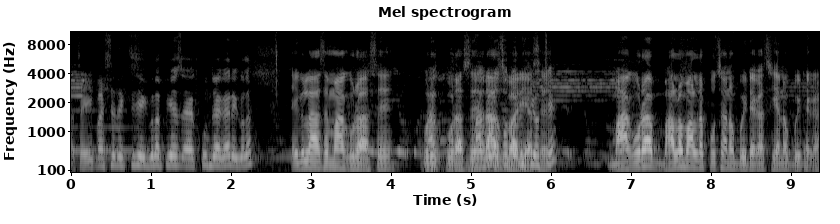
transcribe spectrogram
আচ্ছা এই পাশে দেখতেছি এইগুলা পেঁয়াজ কোন জায়গার এগুলা? এগুলো আছে মাগুরা আছে ফরিদপুর আছে রাজবাড়ি আছে। মাগুরা ভালো মালটা পঁচানব্বই টাকা ছিয়ানব্বই টাকা।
